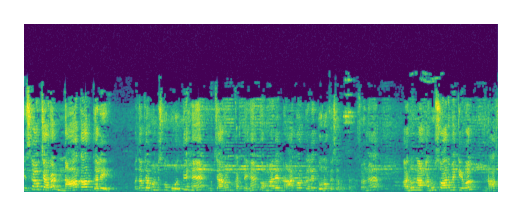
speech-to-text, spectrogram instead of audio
इसका उच्चारण नाक और गले। मतलब जब हम इसको बोलते हैं, उच्चारण करते हैं तो हमारे नाक और गले दोनों पे सर होता है। समझ में अनुना अनुस्वार में केवल नाक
